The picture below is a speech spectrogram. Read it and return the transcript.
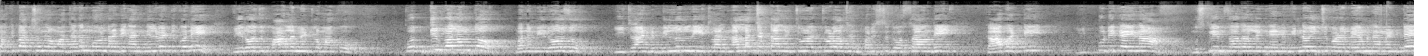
ప్రతిపక్షంలో మా జగన్మోహన్ రెడ్డి గారిని నిలబెట్టుకొని ఈ రోజు పార్లమెంట్లో మాకు కొద్ది బలంతో మనం ఈ రోజు ఇట్లాంటి బిల్లుల్ని ఇట్లాంటి నల్ల చట్టాలను చూడ చూడాల్సిన పరిస్థితి వస్తూ ఉంది. కాబట్టి ఇప్పటికైనా ముస్లిం సోదరులకు నేను విన్నవించుకోవడం ఏమన్నామంటే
